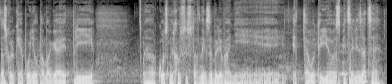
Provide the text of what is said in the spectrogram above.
насколько я понял, помогает при э, костных и суставных заболеваниях. Это вот ее специализация –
